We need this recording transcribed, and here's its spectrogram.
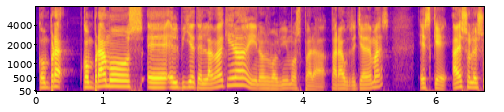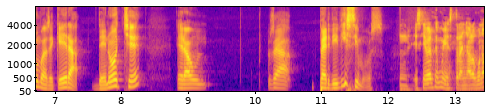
compramos eh, el billete en la máquina y nos volvimos para, para Outreach. Y además es que a eso le sumas de que era de noche, era un... O sea, perdidísimos. Es que me parece muy extraño. Alguna,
